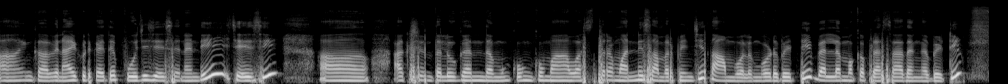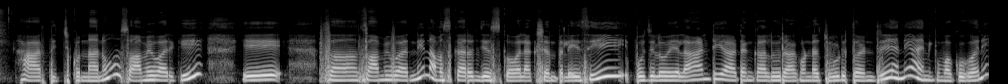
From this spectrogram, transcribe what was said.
ఇంకా వినాయకుడికి అయితే పూజ చేశానండి. చేసి అక్షంతలు గంధం కుంకుమ వస్త్రం అన్నీ సమర్పించి తాంబూలం కూడా పెట్టి బెల్లం ఒక ప్రసాదంగా పెట్టి హారతి ఇచ్చుకున్నాను. స్వామివారికి ఏ స్వా- స్వామివారిని నమస్కారం చేసుకోవాలి. అక్షంతలు వేసి పూజలో ఎలాంటి ఆటంకాలు రాకుండా చూడు తండ్రి అని ఆయనకి మొక్కుకొని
